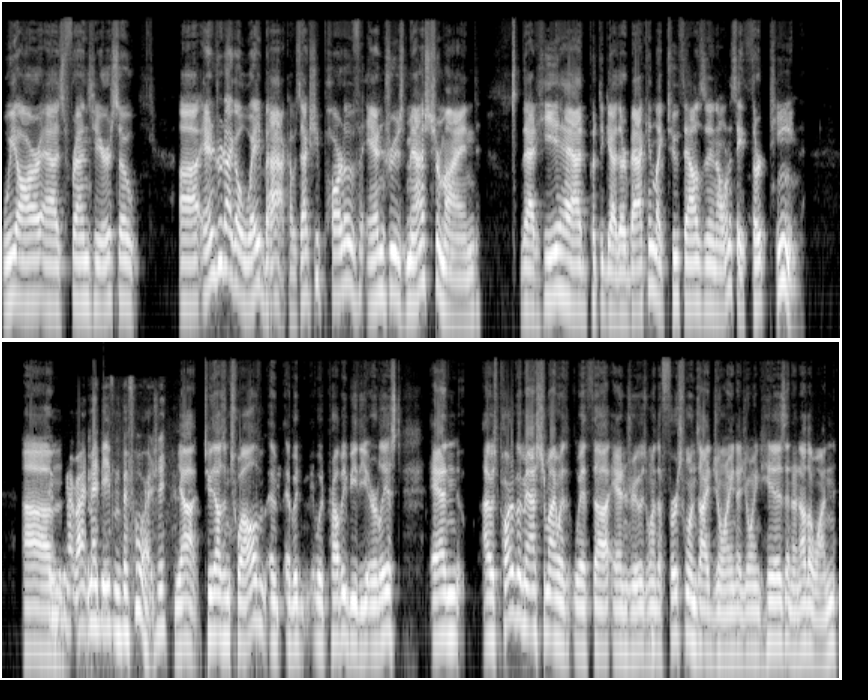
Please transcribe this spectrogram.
we are as friends here. So uh, Andrew and I go way back. I was actually part of Andrew's mastermind that he had put together back in like 2000. I want to say 13. Um, right, maybe even before actually. yeah, 2012. It, it would it would probably be the earliest. And I was part of a mastermind with with uh, Andrew. It was one of the first ones I joined. I joined his and another one.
